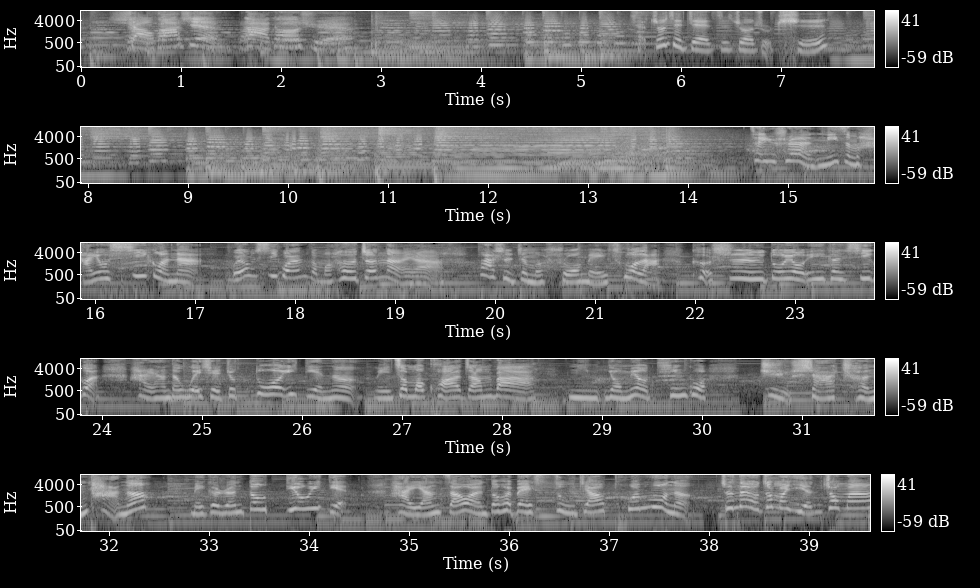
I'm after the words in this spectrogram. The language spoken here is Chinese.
小发现，大科学。小猪姐姐制作主持。蔡玉轩，你怎么还用吸管呢？不用吸管怎么喝真奶呀？话是这么说，没错啦。可是多用一根吸管，海洋的威胁就多一点呢。没这么夸张吧？你有没有听过聚沙成塔呢？每个人都丢一点，海洋早晚都会被塑胶吞没呢。真的有这么严重吗？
